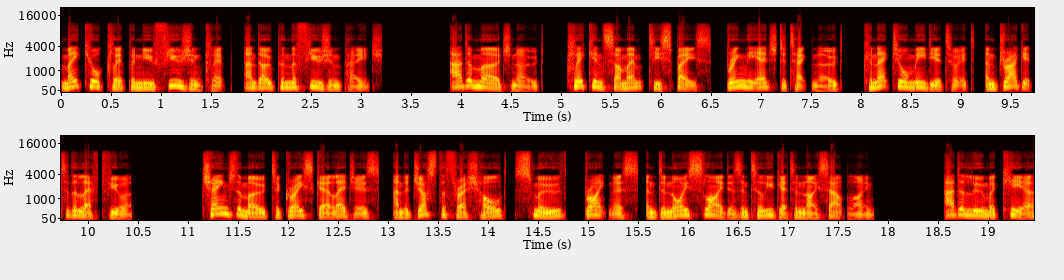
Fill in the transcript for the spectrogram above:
Make your clip a new Fusion clip, and open the Fusion page. Add a merge node. Click in some empty space, bring the edge detect node, connect your media to it, and drag it to the left viewer. Change the mode to grayscale edges, and adjust the threshold, smooth, brightness, and denoise sliders until you get a nice outline. Add a Luma keyer,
